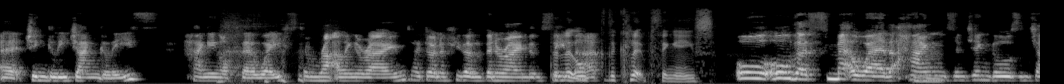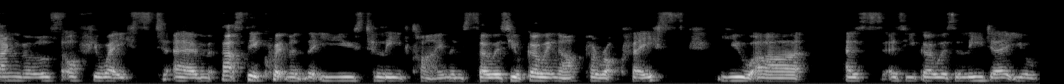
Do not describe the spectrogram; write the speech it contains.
uh, jingly janglies hanging off their waist and rattling around. I don't know if you've ever been around and seen the little, that. The clip thingies. All, all this metalware that mm-hmm. hangs mm. and jingles and jangles off your waist. Um, that's the equipment that you use to lead climb. And so as you're going up a rock face, you are, as, as you go as a leader, you're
